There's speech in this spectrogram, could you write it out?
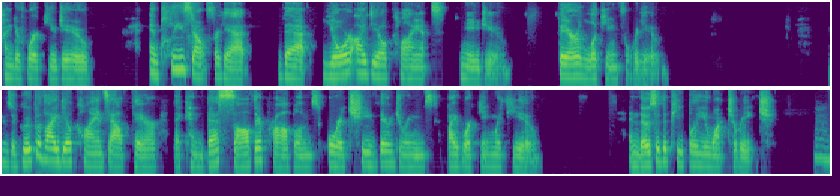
kind of work you do. And please don't forget that your ideal clients need you. They're looking for you. There's a group of ideal clients out there that can best solve their problems or achieve their dreams by working with you. And those are the people you want to reach. Hmm.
